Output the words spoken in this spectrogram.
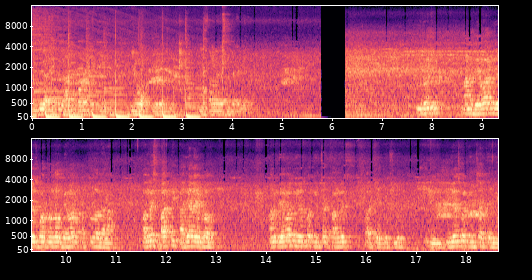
ముందుగా రైతులు ఆదుకోవాలని చెప్పి మేము ఈరోజు ఈ సమావేశం పెట్టడం జరిగింది ఈరోజు మన భీమవరం నియోజకవర్గంలో భీమవరం పట్టణంలో గల కాంగ్రెస్ పార్టీ కార్యాలయంలో మన భీమవరం నియోజకవర్గ ఇన్ఛార్జ్ కాంగ్రెస్ పార్టీ అధ్యక్షులు ఈ నియోజకవర్గ ఇన్ఛార్జ్ అయిన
